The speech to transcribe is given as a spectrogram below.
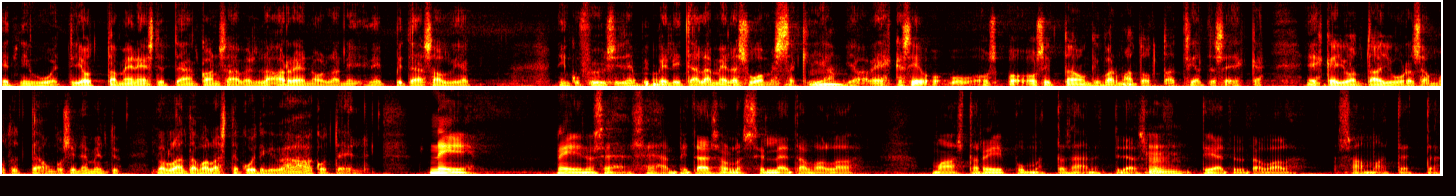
että, niin kuin, että jotta menestyt menestytään kansainvälisillä areenoilla, niin, niin pitää sallia niin kuin fyysisempi peli täällä meillä Suomessakin. Mm. Ja, ja ehkä se os, osittain onkin varmaan totta, että sieltä se ehkä, ehkä juontaa juurensa, mutta että onko siinä menty jollain tavalla sitten kuitenkin vähän hakoteille. Niin, niin no se, sehän pitäisi olla silleen tavallaan maasta riippumatta, säännöt pitäisi mm. olla tietyllä tavalla samat. Että,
